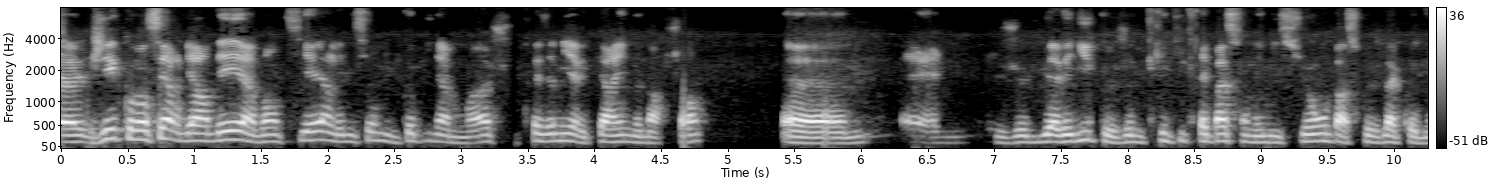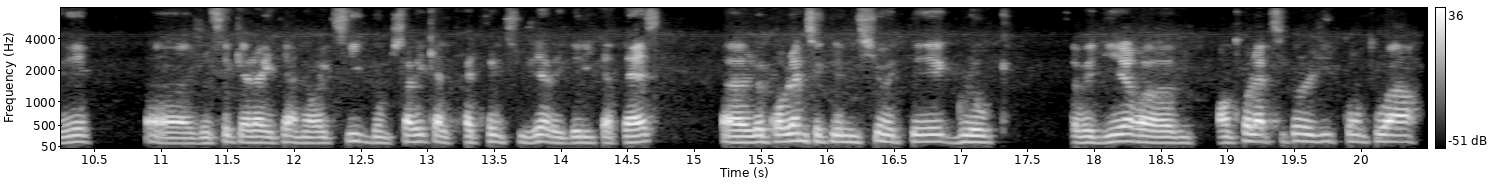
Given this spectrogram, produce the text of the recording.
Euh, j'ai commencé à regarder avant-hier l'émission d'une copine à moi. Je suis très ami avec Karine Le Marchand. Euh, je lui avais dit que je ne critiquerais pas son émission parce que je la connais. Euh, je sais qu'elle a été anorexique, donc je savais qu'elle traiterait le sujet avec délicatesse. Euh, le problème, c'est que l'émission était glauque. Ça veut dire, euh, entre la psychologie de comptoir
